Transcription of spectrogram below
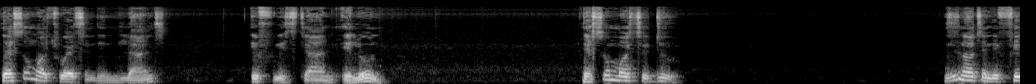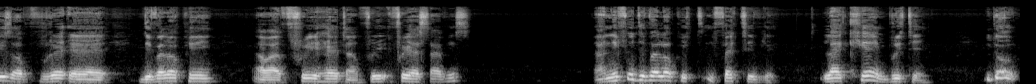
There's so much wealth in the land if we stand alone. There's so much to do. This Is not in the phase of uh, developing our free health and free, free health service? And if we develop it effectively, like here in Britain, you know,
